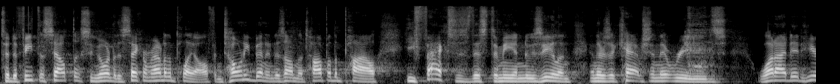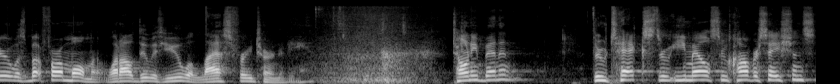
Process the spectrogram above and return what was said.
to defeat the Celtics and go into the second round of the playoff. And Tony Bennett is on the top of the pile. He faxes this to me in New Zealand, and there's a caption that reads, What I did here was but for a moment. What I'll do with you will last for eternity. Tony Bennett, through text, through emails, through conversations,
